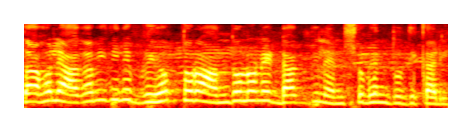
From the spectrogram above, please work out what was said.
তাহলে আগামী দিনে বৃহত্তর আন্দোলনের ডাক দিলেন শুভেন্দু অধিকারী।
